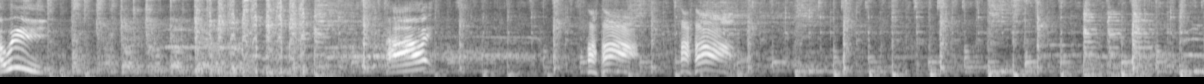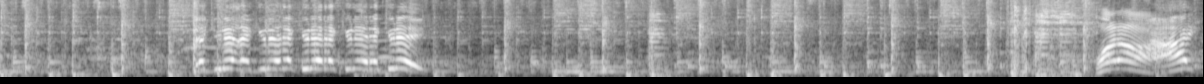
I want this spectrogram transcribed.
Ah oui. Aïe. Ha ha. Reculez, reculez, reculez, reculez, reculez. Voilà. Aïe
